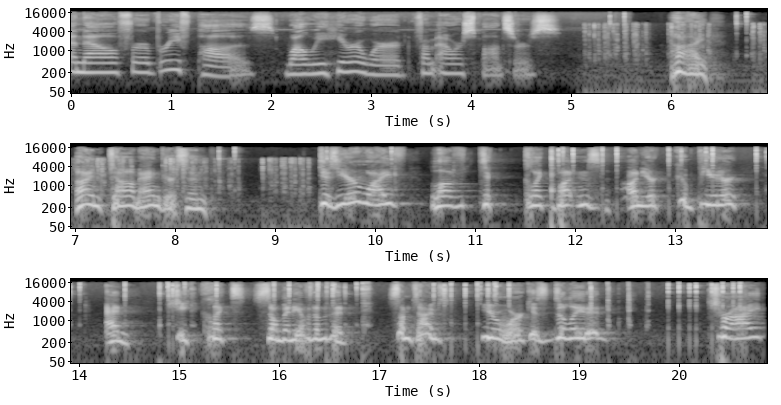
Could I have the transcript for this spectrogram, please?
and now for a brief pause while we hear a word from our sponsors. Hi, I'm Tom Angerson. Does your wife love to click buttons on your computer? And she clicks so many of them that sometimes your work is deleted? Try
